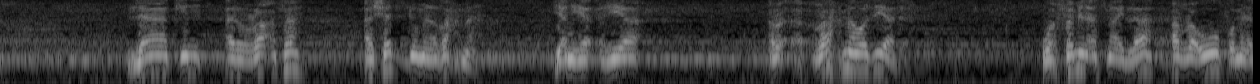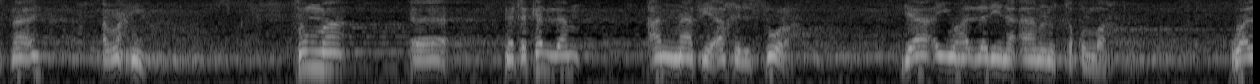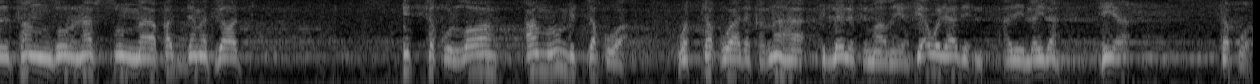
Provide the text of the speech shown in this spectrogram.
لكن الرأفة أشد من الرحمة يعني هي رحمة وزيادة. فمن أسماء الله الرؤوف ومن أسمائه الرحيم. ثم آه، نتكلم عما في آخر السورة. يا أيها الذين آمنوا اتقوا الله. ولتنظر نفس ما قدمت لغد. اتقوا الله أمر بالتقوى. والتقوى ذكرناها في الليلة الماضية في أول هذه هذه الليلة هي تقوى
